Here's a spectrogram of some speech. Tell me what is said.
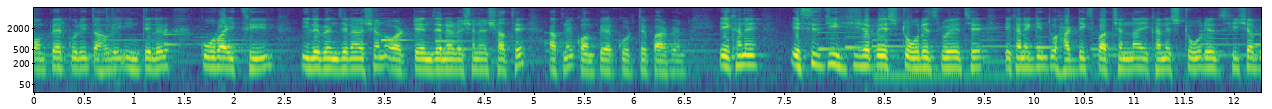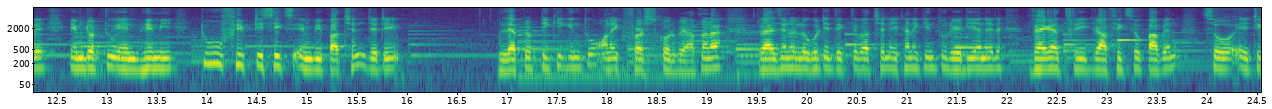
কম্পেয়ার করি, তাহলে ইন্টেলের কোর আই থ্রির ইলেভেন জেনারেশন অর টেন জেনারেশনের সাথে আপনি কম্পেয়ার করতে পারবেন। এখানে এসএসডি হিসাবে স্টোরেজ রয়েছে। এখানে কিন্তু হার্ড ডিস্ক পাচ্ছেন না। এখানে স্টোরেজ হিসাবে M dot two NVMe two fifty six MB পাচ্ছেন, যেটি ল্যাপটপটিকে কিন্তু অনেক ফার্স্ট করবে। আপনারা রাইজনের লোগোটি দেখতে পাচ্ছেন। এখানে কিন্তু রেডিয়ানের ভ্যাগা থ্রি গ্রাফিক্সও পাবেন। সো এটি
